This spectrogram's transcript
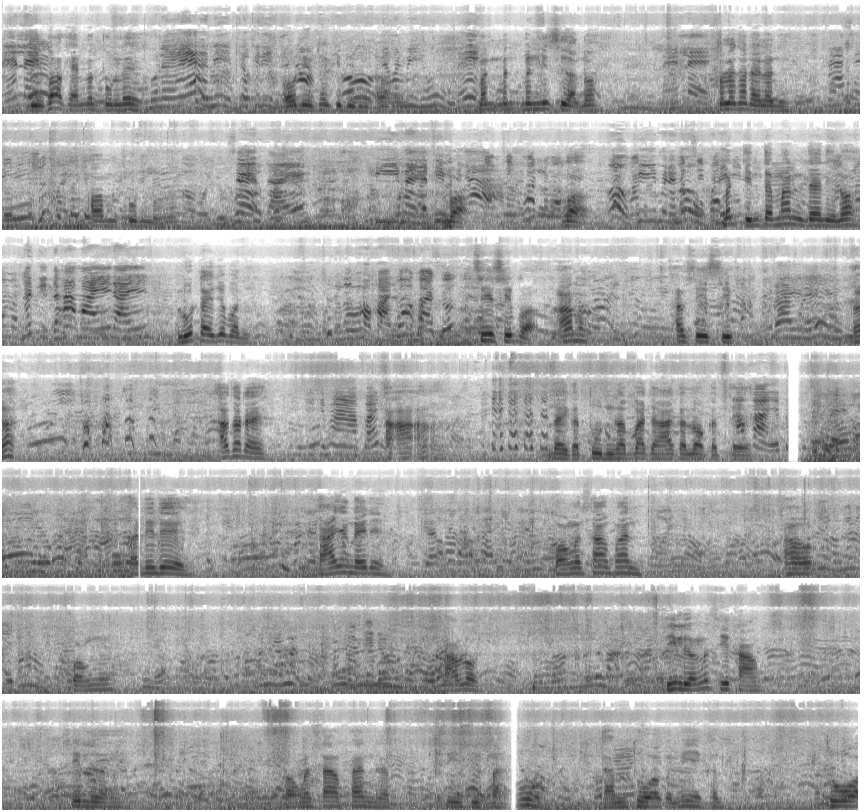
ม่เล็ดีดบข้อแขนกันตุนเลยโบเล่นี่เชือกขี้ดินโอ้ดีดเชือกขี้ดินเออ แล้วมันมีหูเด้มันมันมันมีเสือกเนาะแม่แหละตัวละเท่าไหร่แล้วนี่ห้าสิบออมทุนบ่นะอยู่แซ่บไหนขี้มันจะทิ่มบ่ยาบ่เออขี้มันนะหนูมันกินแต่มันแต่นี่เนาะไม่กินแต่ห้าไม้ไหนรุดได้ใช่บ่นี่แล้วก็เขาขายเขาขายเครื่องสี่สิบบ่เอามาเอาสี่สิบได้เลยฮะ เอาเท่าไหร่สี่สิบห้าไปอ่าอ่าอ่าได้กระตุนครับว่าจะหากระลอกกระแตเขาขายอันนี้ดิขายยังไงดิกล่องละเศร้าพันเอากล่องหนึงขาวโลดสีเหลืองหรือสีขาว สีเหลืองสองละเศร้าพันครับสี่สิบบาทโอ้ ตำทัวกับมีครับทัว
